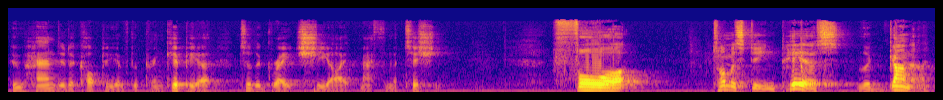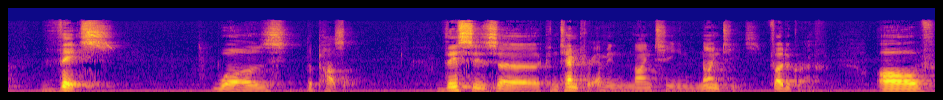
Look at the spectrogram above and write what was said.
who handed a copy of the Principia to the great Shiite mathematician. For Thomas Dean Pearce, the gunner, this was the puzzle. This is a contemporary, I mean, 1990s photograph of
